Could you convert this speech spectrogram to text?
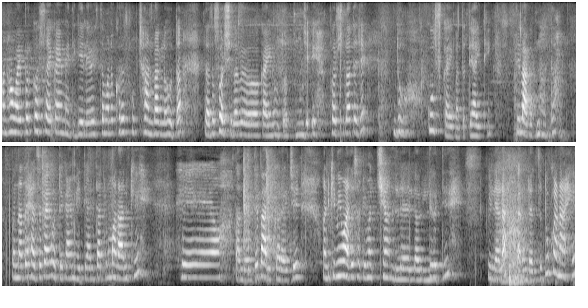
आणि हा वायपर कसा आहे काय माहिती? गेल्या वेळेस तर मला खरंच खूप छान लागला होता. त्याचं फरशीला वे- काही नव्हतं. म्हणजे ए फरशीला त्याचे धो कूस काय म्हणतात ते आय थिंक ते लागत नव्हतं. पण आता ह्याचं काय होतं काय माहिती? आणि त्यातून मला आणखी हे तांदूळ ते बारीक करायचे आणखी मी माझ्यासाठी मच्छी आणले लावलेली होती. पिल्याला कारण त्यांचं दुकान आहे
